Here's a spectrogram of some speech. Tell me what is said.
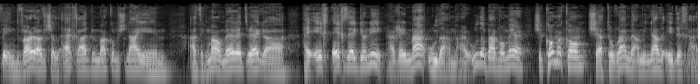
ואין דבריו של אחד במקום שניים. אז הגמרא אומרת, רגע, איך, איך זה הגיוני? הרי מה אולה אמר? אולה בא ואומר שכל מקום שהתורה מאמינה לעד אחד,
